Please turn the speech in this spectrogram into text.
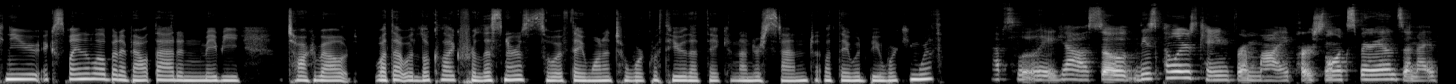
Can you explain a little bit about that and maybe talk about what that would look like for listeners? So, if they wanted to work with you, that they can understand what they would be working with? Absolutely. Yeah. So, these pillars came from my personal experience, and I've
